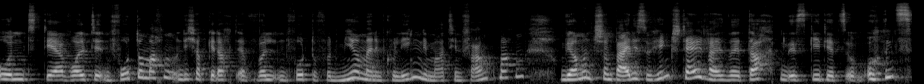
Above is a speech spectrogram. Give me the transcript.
und der wollte ein Foto machen und ich habe gedacht, er will ein Foto von mir und meinem Kollegen, dem Martin Frank, machen. Und wir haben uns schon beide so hingestellt, weil wir dachten, es geht jetzt um uns,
